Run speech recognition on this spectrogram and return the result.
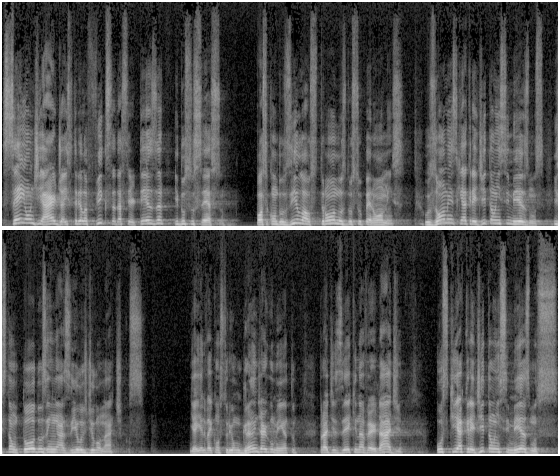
Sei onde arde a estrela fixa da certeza e do sucesso. Posso conduzi-lo aos tronos dos super-homens. Os homens que acreditam em si mesmos estão todos em asilos de lunáticos. E aí ele vai construir um grande argumento para dizer que, na verdade, os que acreditam em si mesmos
